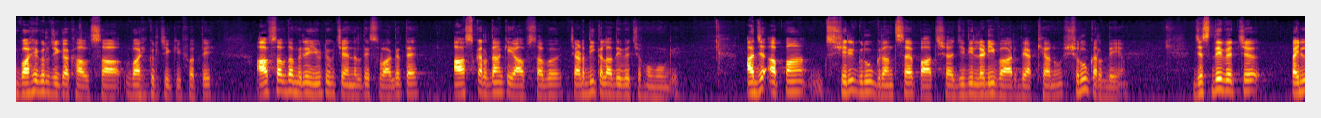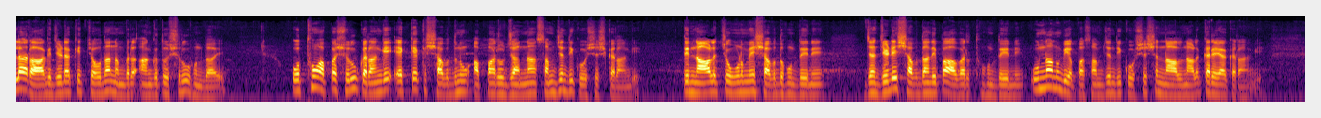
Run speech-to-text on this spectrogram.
ਵਾਹਿਗੁਰੂ ਜੀ ਕਾ ਖਾਲਸਾ, ਵਾਹਿਗੁਰੂ ਜੀ ਕੀ ਫਤਿਹ। ਆਪ ਸਭ ਦਾ ਮੇਰੇ YouTube ਚੈਨਲ ਤੇ ਸਵਾਗਤ ਹੈ। ਆਸ ਕਰਦਾ ਕਿ ਆਪ ਸਭ ਚੜ੍ਹਦੀ ਕਲਾ ਦੇ ਵਿੱਚ ਹੋਵੋਗੇ। ਅੱਜ ਆਪਾਂ ਸ੍ਰੀ ਗੁਰੂ ਗ੍ਰੰਥ ਸਾਹਿਬ ਪਾਤਸ਼ਾਹ ਜੀ ਦੀ ਲੜੀਵਾਰ ਵਿਆਖਿਆ ਨੂੰ ਸ਼ੁਰੂ ਕਰਦੇ ਹਾਂ। ਜਿਸ ਦੇ ਵਿੱਚ ਪਹਿਲਾ ਰਾਗ ਜਿਹੜਾ ਕਿ 14 ਨੰਬਰ ਅੰਗ ਤੋਂ ਸ਼ੁਰੂ ਹੁੰਦਾ ਏ। ਉੱਥੋਂ ਆਪਾਂ ਸ਼ੁਰੂ ਕਰਾਂਗੇ ਇੱਕ ਇੱਕ ਸ਼ਬਦ ਨੂੰ ਆਪਾਂ ਰੋਜ਼ਾਨਾ ਸਮਝਣ ਦੀ ਕੋਸ਼ਿਸ਼ ਕਰਾਂਗੇ। ਤੇ ਨਾਲ ਚੋਣਵੇਂ ਸ਼ਬਦ ਹੁੰਦੇ ਨੇ ਜਾਂ ਜਿਹੜੇ ਸ਼ਬਦਾਂ ਦੇ ਭਾਵ ਅਰਥ ਹੁੰਦੇ ਨੇ, ਉਹਨਾਂ ਨੂੰ ਵੀ ਆਪਾਂ ਸਮਝਣ ਦੀ ਕੋਸ਼ਿਸ਼ ਨਾਲ-ਨਾਲ ਕਰਿਆ ਕਰਾਂਗੇ।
